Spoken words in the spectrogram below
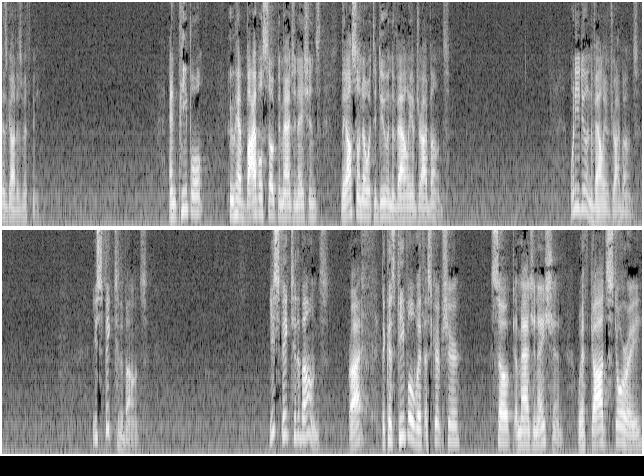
Because God is with me. And people who have Bible soaked imaginations, they also know what to do in the valley of dry bones. What do you do in the valley of dry bones? You speak to the bones. You speak to the bones, right? Because people with a scripture soaked imagination, with God's story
